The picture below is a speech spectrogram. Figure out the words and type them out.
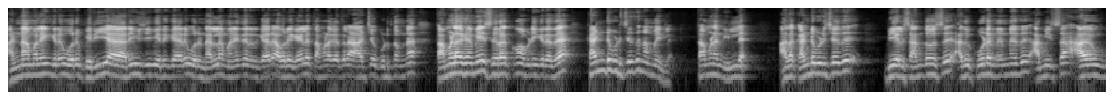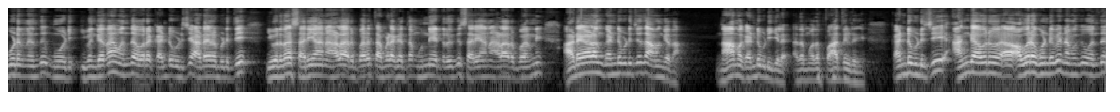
அண்ணாமலைங்கிற ஒரு பெரிய அறிவுஜீவி இருக்கார் ஒரு நல்ல மனிதர் இருக்கார். அவர் கையில் தமிழகத்தில் ஆட்சியை கொடுத்தோம்னா தமிழகமே சிறக்கும் அப்படிங்கிறத கண்டுபிடிச்சது நம்ம இல்லை. தமிழன் இல்லை. அதை கண்டுபிடிச்சது பிஎல் சந்தோஷ் அது கூட நின்னது அமித்ஷா அவங்க கூட நின்று மோடி. இவங்க தான் வந்து அவரை கண்டுபிடிச்சி அடையாளப்படுத்தி இவர் தான் சரியான ஆளாக இருப்பார் தமிழகத்தை முன்னேற்றத்துக்கு சரியான ஆளாக இருப்பார்னு அடையாளம் கண்டுபிடிச்சது அவங்க தான். நாம் கண்டுபிடிக்கலை. அதை முத பார்த்துக்கிடுங்க. கண்டுபிடிச்சி அங்கே அவர் அவரை கொண்டு போய் நமக்கு வந்து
